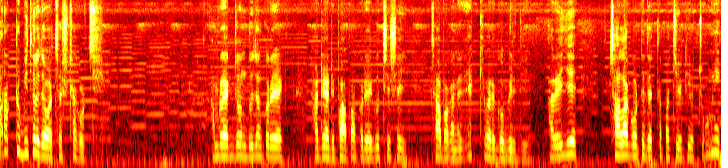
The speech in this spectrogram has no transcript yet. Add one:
আর একটু ভিতরে যাওয়ার চেষ্টা করছি। আমরা একজন, দুজন করে এক হাঁটি হাঁটি পা পা করে এগুচ্ছি সেই চা বাগানের একেবারে গভীর দিয়ে আর এই যে ছালা গটি দেখতে পাচ্ছি, এটি হচ্ছে অনেক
